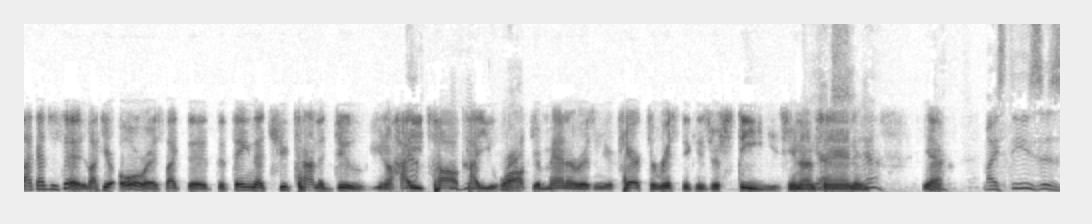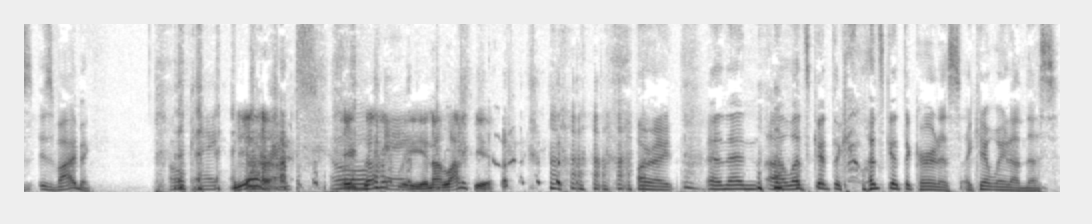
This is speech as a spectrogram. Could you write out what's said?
like I just said, like your aura. It's like the the thing that you kind of do. You know how you talk, how you walk, Right. your mannerism, your characteristic is your steez. You know what Yes. I'm saying? And Yeah. yeah. My steez is is vibing. Okay. Yeah, Okay. exactly, and I like it. All right, and then uh, let's get to let's get to Curtis. I can't wait on this.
